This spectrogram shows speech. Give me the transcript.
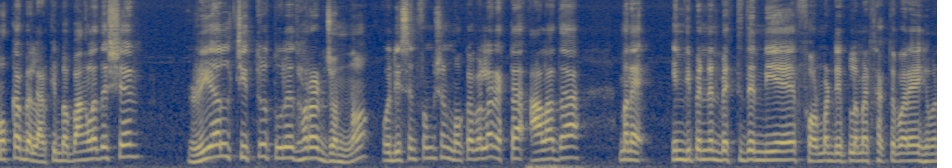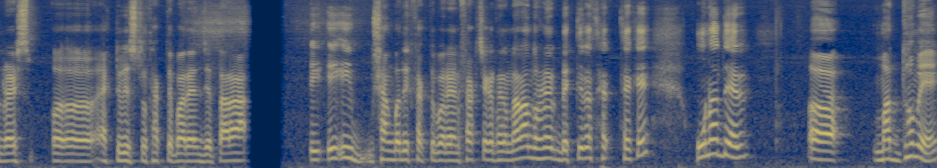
মোকাবেলার কিংবা বাংলাদেশের রিয়েল চিত্র তুলে ধরার জন্য ওই ডিসইনফরমেশন মোকাবেলার একটা আলাদা মানে ইন্ডিপেন্ডেন্ট ব্যক্তিদের নিয়ে ফর্মার ডিপ্লোমেট থাকতে পারে হিউম্যান রাইটস অ্যাক্টিভিস্টরা থাকতে পারেন যে তারা এই এই- সাংবাদিক থাকতে পারেন ফ্যাক্ট চেকার থাকেন নানান ধরনের ব্যক্তিরা থেকে ওনাদের মাধ্যমে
